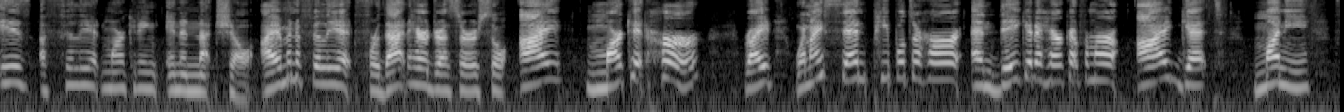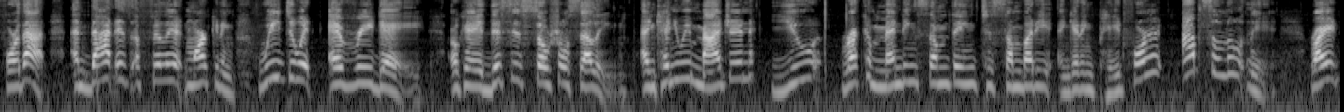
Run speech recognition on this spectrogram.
is affiliate marketing in a nutshell. I am an affiliate for that hairdresser, so I market her, right? When I send people to her and they get a haircut from her, I get money for that. And that is affiliate marketing. We do it every day. Okay, this is social selling. And can you imagine you recommending something to somebody and getting paid for it? Absolutely right?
